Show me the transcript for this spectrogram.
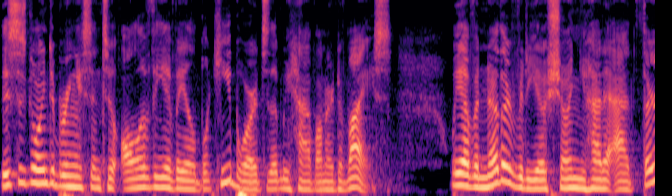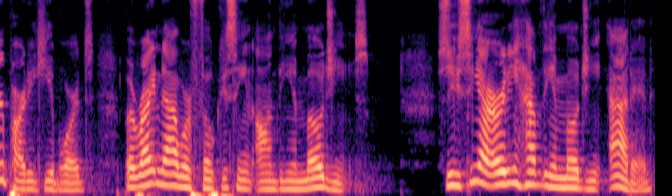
This is going to bring us into all of the available keyboards that we have on our device. We have another video showing you how to add third-party keyboards, but right now we're focusing on the emojis. So you see I already have the emoji added,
